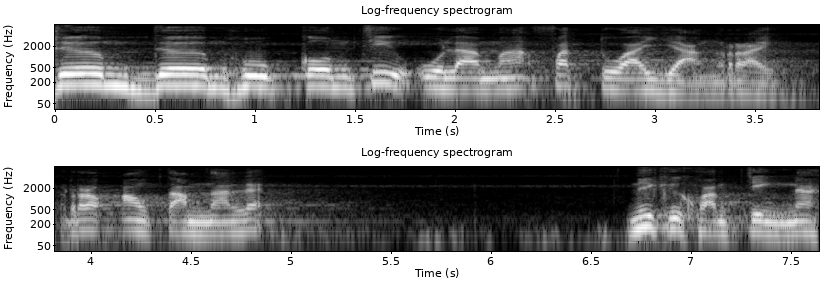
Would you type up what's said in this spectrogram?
เดิมเดิมฮูกมที่อุลามะฟัตตัวอย่างไร เราเอาตามนั้นแหละ นี่คือความจริงนะ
